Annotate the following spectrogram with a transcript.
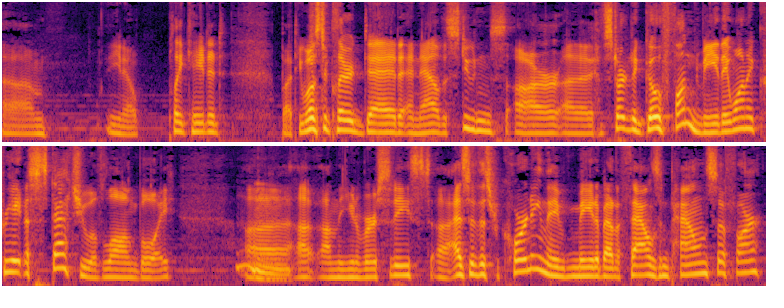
um, you know, placated. But he was declared dead, and now the students are uh, have started a GoFundMe. They want to create a statue of Long Boi uh, uh, on the universities. Uh, as of this recording, they've made about a thousand pounds so far.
